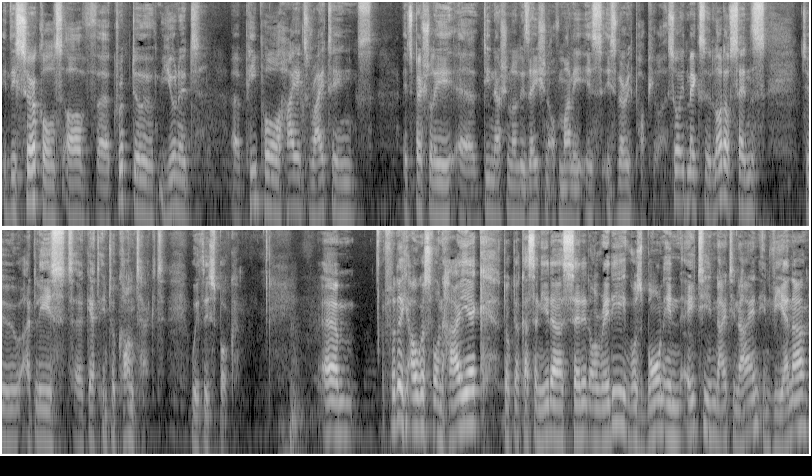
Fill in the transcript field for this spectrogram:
in these circles of uh, crypto unit uh, people, Hayek's writings, especially uh, denationalization of money, is is very popular. So it makes a lot of sense to at least uh, get into contact with this book. Um, Friedrich August von Hayek, Dr. Castaneda said it already, was born in 1899 in Vienna.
